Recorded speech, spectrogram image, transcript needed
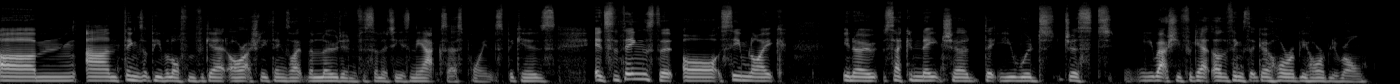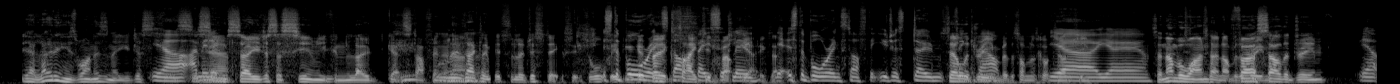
Um, and things that people often forget are actually things like the load-in facilities and the access points, because it's the things that are seem like you know second nature that you would just you actually forget other things that go horribly horribly wrong. Yeah, loading is one, isn't it? You just Yeah, I mean- Yeah. so you just assume you can load get stuff in and out. exactly. It's the logistics. It's all. It's you the get boring very stuff, basically. About, yeah, exactly. it's the boring stuff that you just don't Sell the dream, about. but someone's got to yeah, actually. yeah, yeah, So number one, Turn up first dream. sell the dream, yeah.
